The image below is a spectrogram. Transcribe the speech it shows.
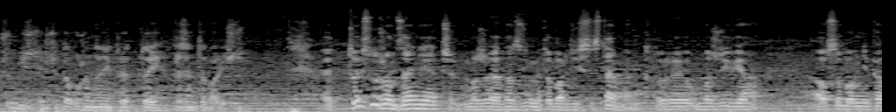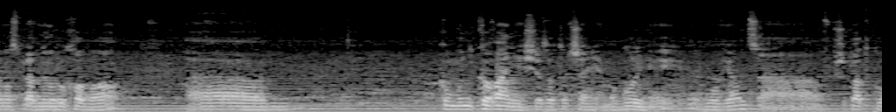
Przybliżcie jeszcze to urządzenie, które tutaj prezentowaliście. E, To jest urządzenie, czy może nazwijmy to bardziej systemem, który umożliwia osobom niepełnosprawnym ruchowo em, komunikowanie się z otoczeniem ogólniej mówiąc, a w przypadku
